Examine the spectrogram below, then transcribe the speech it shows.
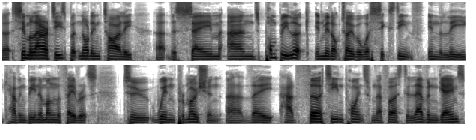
uh, similarities, but not entirely uh, the same. And Pompey, look, in mid October, were 16th in the league, having been among the favourites to win promotion. Uh, they had 13 points from their first 11 games,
